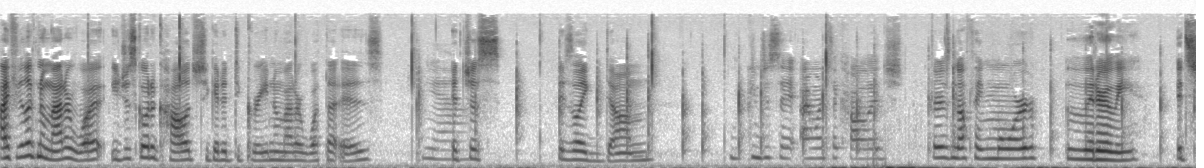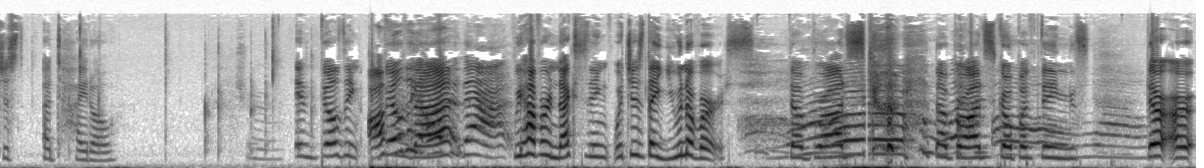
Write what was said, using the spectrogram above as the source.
I feel like no matter what, you just go to college to get a degree, no matter what that is. yeah. It just is like dumb. You can just say I went to college. There's nothing more. Literally, it's just a title. true. And building off of that, that. we have our next thing, which is the universe. the broad scope, the broad scope of oh, things. Wow. There are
